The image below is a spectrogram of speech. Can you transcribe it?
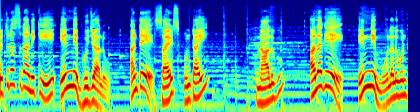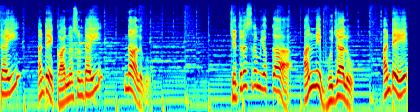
చతురస్రానికి ఎన్ని భుజాలు? అంటే సైడ్స్ ఉంటాయి నాలుగు. అలాగే ఎన్ని మూలలు ఉంటాయి? అంటే కార్నర్స్ ఉంటాయి నాలుగు. చతురస్రం యొక్క అన్ని భుజాలు అంటే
